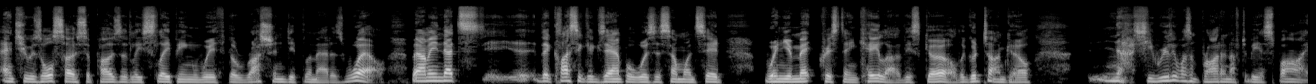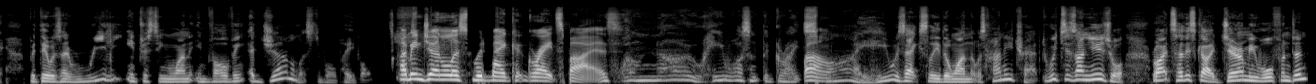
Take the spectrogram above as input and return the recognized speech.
And she was also supposedly sleeping with the Russian diplomat as well. But I mean, that's eh, the classic example was as someone said, when you met Christine Keeler, this girl, the good time girl, nah, she really wasn't bright enough to be a spy. But there was a really interesting one involving a journalist of all people. I mean, journalists would make great spies. Well, no, he wasn't the great oh. spy. He was actually the one that was honey trapped, which is unusual, right? So this guy, Jeremy Wolfenden,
